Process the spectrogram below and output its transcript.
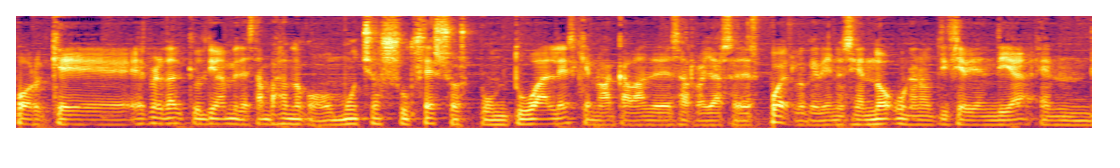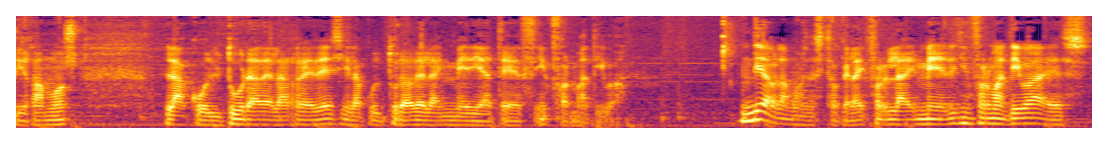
porque es verdad que últimamente están pasando como muchos sucesos puntuales que no acaban de desarrollarse después, lo que viene siendo una noticia hoy en día en, digamos, la cultura de las redes y la cultura de la inmediatez informativa. Un día hablamos de esto, que la, inmediatez informativa es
